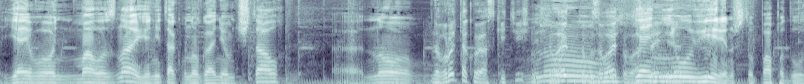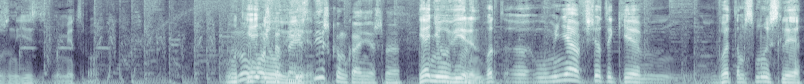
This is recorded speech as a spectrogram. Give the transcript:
Я его мало знаю, я не так много о нем читал, э, но Ну, вроде такой аскетичный Ну, человек, это вызывает Я уважение. не уверен, что папа должен ездить на метро. Вот ну, я может, не это и уверен. слишком, конечно. Я не уверен. Вот э, у меня все-таки в этом смысле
